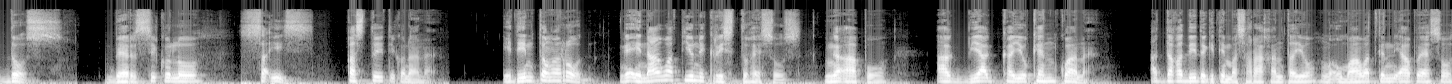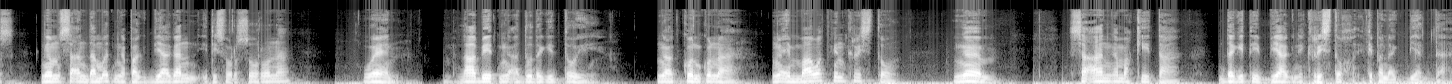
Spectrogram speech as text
2, versikulo 6. Kasto iti kunana. Idinto nga rod, nga inawat yun ni Kristo Jesus, nga apo, agbiag kayo ken kwa At da dagiti masarakan tayo, nga umawat kan ni Apo Jesus, ngam saan damot nga pagbiagan iti sursuro na. When, labit nga adu dagitoy, nga kon ko na nga imawat ken Kristo ngem saan nga makita dagiti biag ni Kristo iti panagbiag da.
